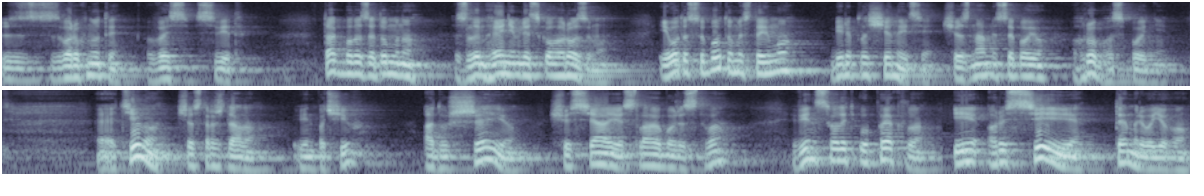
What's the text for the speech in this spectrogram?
зворухнути весь світ. Так було задумано злим генієм людського розуму. І от у суботу ми стоїмо біля плащаниці, що знаме собою гроб Господній. Е, тіло, що страждало, він почив, а душею, що сяє слави Божества, він сходить у пекло і розсіює темряву Його.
